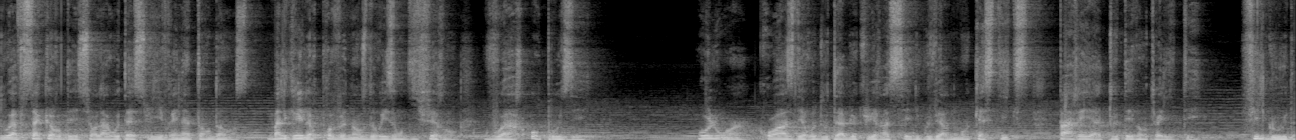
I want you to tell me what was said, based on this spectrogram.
doivent s'accorder sur la route à suivre et l'intendance, malgré leur provenance d'horizons différents, voire opposés. Au loin, croisent des redoutables cuirassés du gouvernement Castix, parés à toute éventualité. Philgood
